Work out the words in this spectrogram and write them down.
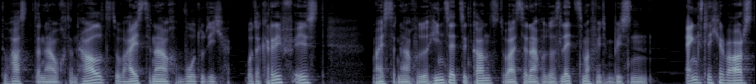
Du hast dann auch den Halt, du weißt dann auch, wo du dich, wo der Griff ist, weißt dann auch, wo du hinsetzen kannst, du weißt dann auch, wo du das letzte Mal ein bisschen ängstlicher warst.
